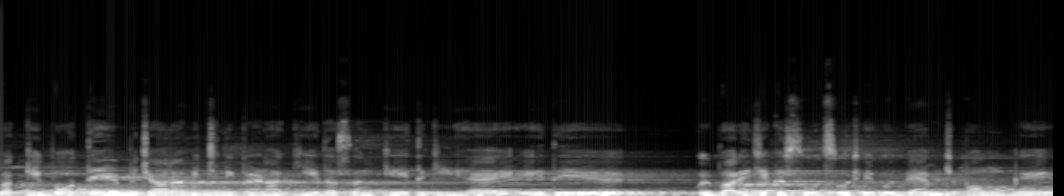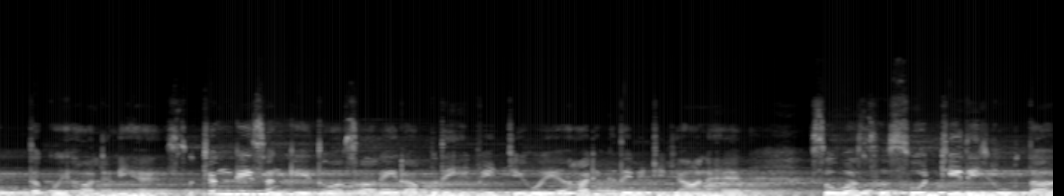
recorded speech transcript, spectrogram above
ਬਾਕੀ ਬਹੁਤੇ ਵਿਚਾਰਾਂ ਵਿੱਚ ਨਹੀਂ ਪੈਣਾ ਕਿ ਇਹਦਾ ਸੰਕੇਤ ਕੀ ਹੈ, ਇਹਦੇ ਬਾਰੇ ਜੇਕਰ ਸੋਚ ਸੋਚ ਕੇ ਕੋਈ ਵਹਿਮ ਚ ਪਾਉਂਗੇ ਤਾਂ ਕੋਈ ਹੱਲ ਨਹੀਂ ਹੈ। ਸੋ ਚੰਗੇ ਸੰਕੇਤ ਆ, ਸਾਰੇ ਰੱਬ ਦੇ ਹੀ ਭੇਜੇ ਹੋਏ ਆ, ਹਰ ਇੱਕ ਦੇ ਵਿੱਚ ਜਾਨ ਹੈ। ਸੋ ਬਸ ਸੋਝੀ ਦੀ ਜ਼ਰੂਰਤ ਆ।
